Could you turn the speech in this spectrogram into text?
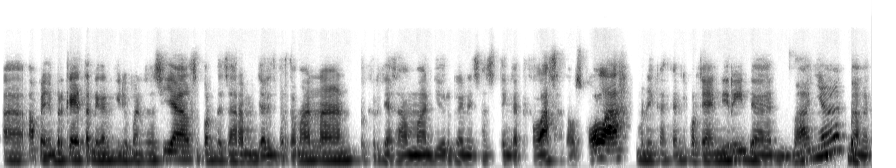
uh, apa ya berkaitan dengan kehidupan sosial seperti cara menjalin pertemanan, bekerja sama di organisasi tingkat kelas atau sekolah, meningkatkan kepercayaan diri dan banyak banget.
